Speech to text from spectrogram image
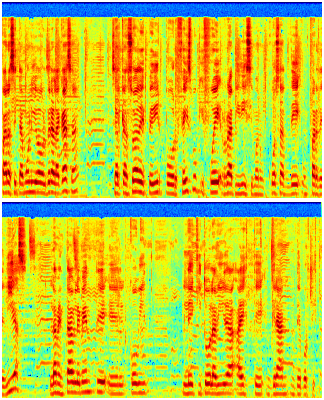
paracetamol y iba a volver a la casa se alcanzó a despedir por Facebook y fue rapidísimo, en cosas de un par de días. Lamentablemente el COVID le quitó la vida a este gran deportista.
